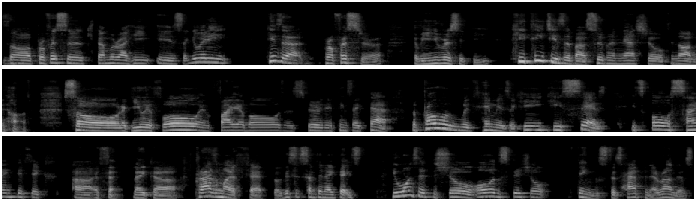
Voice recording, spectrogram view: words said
So Professor Kitamura, he is like a very, he's a professor of university. He teaches about supernatural phenomenon. So like UFO and fireballs and spirit and things like that. The problem with him is that he he says it's all scientific uh, effect, like uh, plasma effect. Or this is something like that. It's, he wants it to show all the spiritual things that's happened around us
